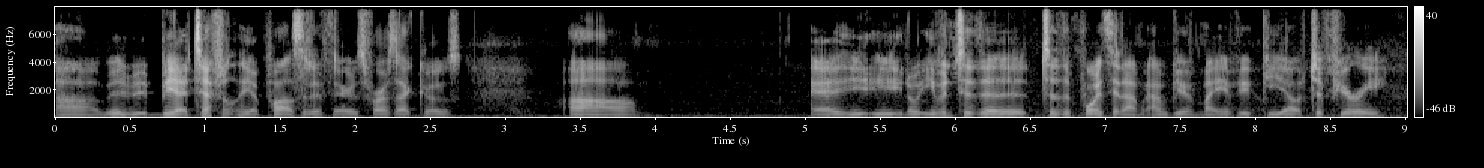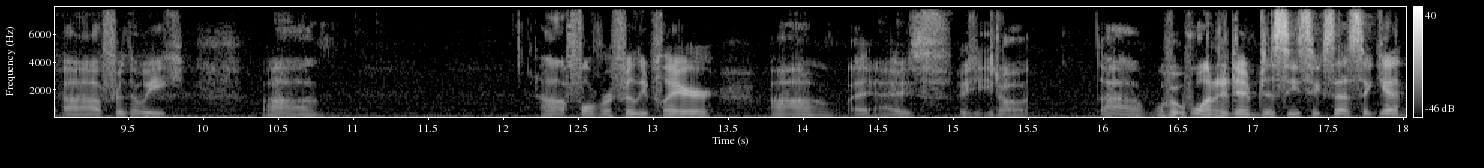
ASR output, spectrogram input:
uh, but, yeah, definitely a positive there as far as that goes. Um, and, you, you, know, even to the to the point that I'm, I'm giving my MVP out to Fury uh, for the week. Um, uh, former Philly player, um, I, have you know uh, wanted him to see success again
